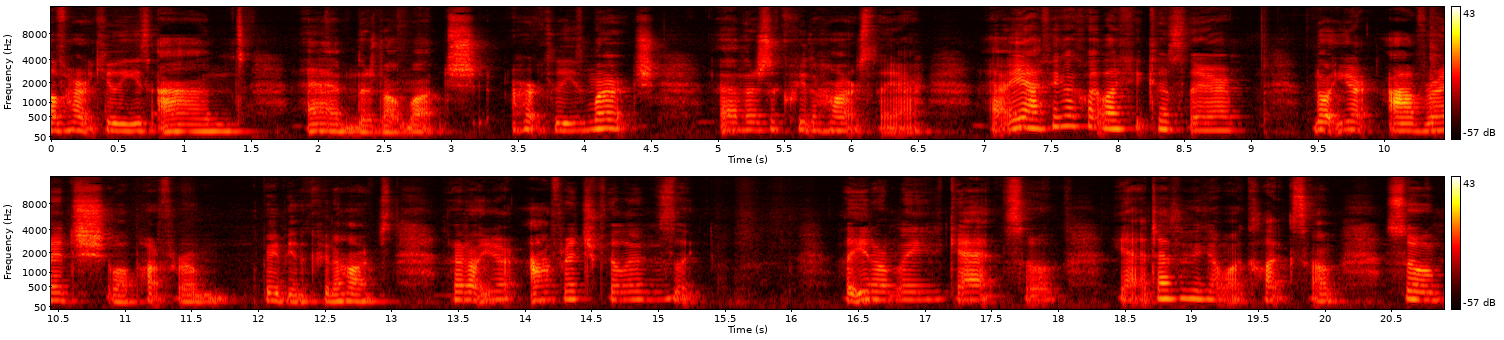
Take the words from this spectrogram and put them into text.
love Hercules and um, there's not much Hercules merch. Uh, there's the Queen of Hearts there. Uh, yeah, I think I quite like it because they're not your average, well apart from maybe the Queen of Hearts, they're not your average villains like that you normally get. So yeah, I definitely think I want to collect some. So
